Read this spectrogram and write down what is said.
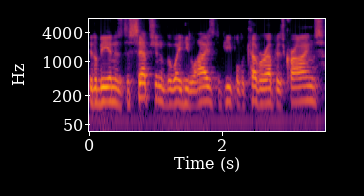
It'll be in his deception of the way he lies to people to cover up his crimes.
